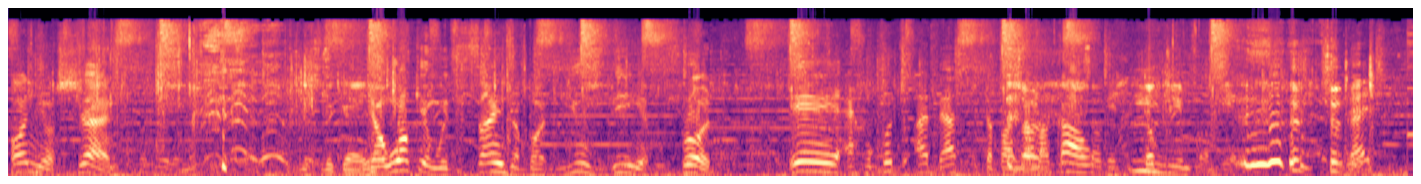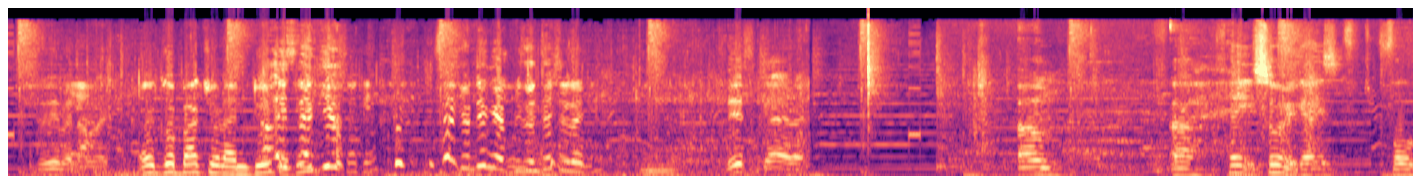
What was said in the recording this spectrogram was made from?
On your son, the guy. you're working with signs about you being a fraud. Hey, I forgot to add that to Tapanda Macau. Okay, talk to him from here. right? Do him and I'm I'll go back to what I'm doing. it's like you. It's okay. It's like you're doing a presentation. Like, This guy, right? um, uh, hey, sorry guys for.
